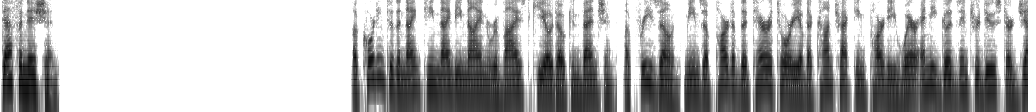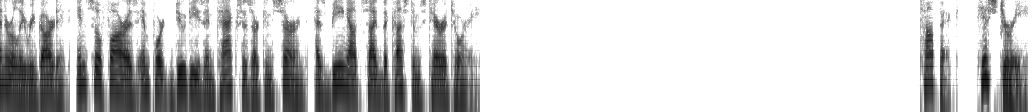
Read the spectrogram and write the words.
Definition According to the 1999 revised Kyoto Convention, a «free zone» means a part of the territory of a contracting party where any goods introduced are generally regarded, insofar as import duties and taxes are concerned, as being outside the customs territory. History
